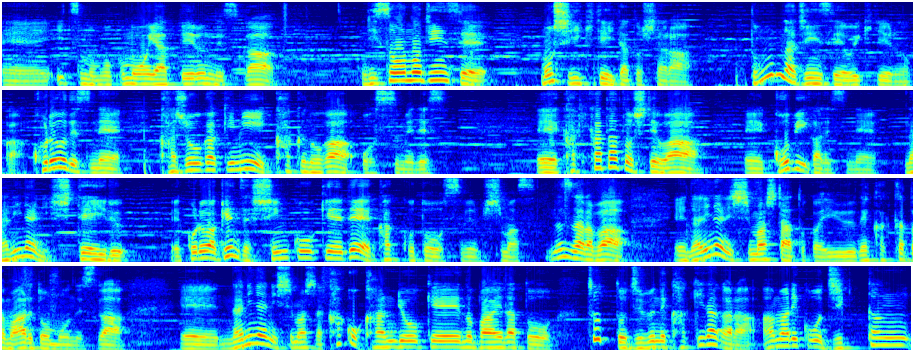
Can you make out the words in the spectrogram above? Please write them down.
えいつも僕もやっているんですが、理想の人生、もし生きていたとしたら、どんな人生を生きているのか、これをですね、箇条書きに書くのがおすすめです。え書き方としては、え語尾がですね、何々している。これは現在進行形で書くことをお勧めします。なぜならば、え何々しましたとかいうね、書き方もあると思うんですが、えー何々しました、過去完了形の場合だと、ちょっと自分で書きながら、あまりこう実感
